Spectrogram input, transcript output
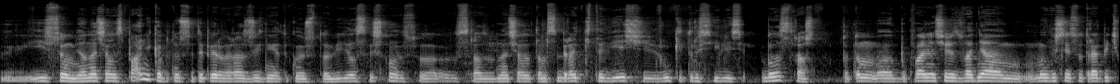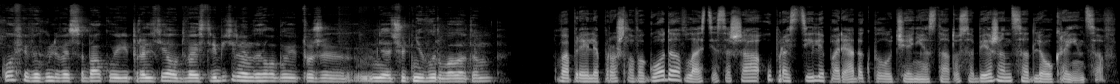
И все, у меня началась паника, потому что это первый раз в жизни я такое что видел, слышал, все, сразу начала там собирать какие-то вещи, руки трусились. Было страшно. Потом э, буквально через два дня мы вышли с утра пить кофе, выгуливать собаку, и пролетело два истребителя над головой, тоже меня чуть не вырвало там. В апреле прошлого года власти США упростили порядок получения статуса беженца для украинцев.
